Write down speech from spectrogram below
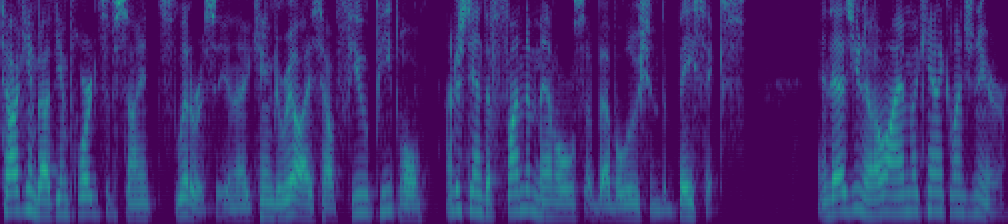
talking about the importance of science literacy. And I came to realize how few people understand the fundamentals of evolution, the basics. And as you know, I'm a mechanical engineer,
